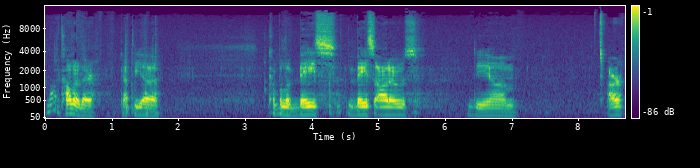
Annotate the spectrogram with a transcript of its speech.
A lot of color there. Got the uh, couple of base base autos, the um, Arc,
